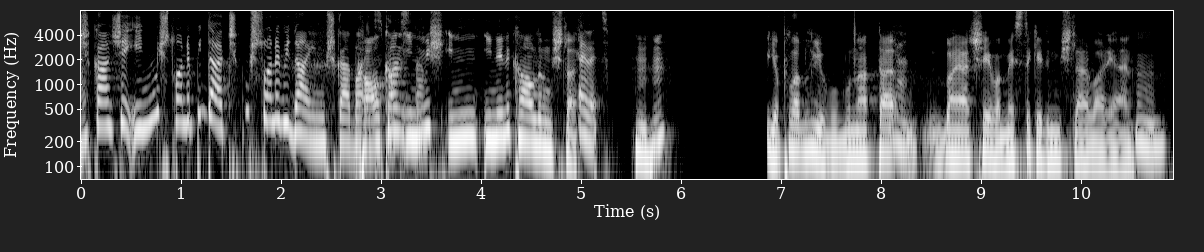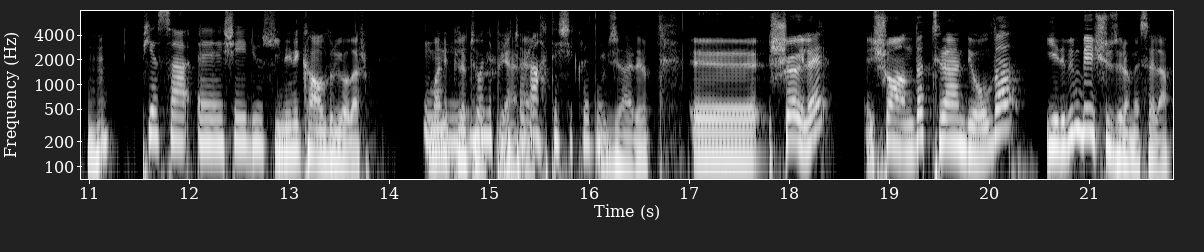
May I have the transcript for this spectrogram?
çıkan şey inmiş sonra bir daha çıkmış sonra bir daha inmiş galiba. Kalkan Xbox'ta. inmiş in- ineni kaldırmışlar. Evet. Hı hı. Yapılabiliyor bu. Bunun hatta Yani. bayağı şey var. Meslek edinmişler var yani. Hı. Hı hı. Piyasa e, şey diyorsun. İneni kaldırıyorlar. E, manipülatör manipülatör. yani, evet. Ah teşekkür ederim. Rica ederim. Ee, şöyle şu anda Trendyol'da 7500 lira mesela.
